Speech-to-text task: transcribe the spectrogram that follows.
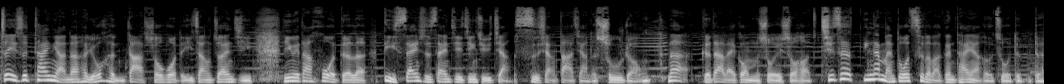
这也是谭雅呢有很大收获的一张专辑，因为她获得了第三十三届金曲奖四项大奖的殊荣。那葛大来跟我们说一说哈。其实应该蛮多次了吧，跟泰雅合作，对不对？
